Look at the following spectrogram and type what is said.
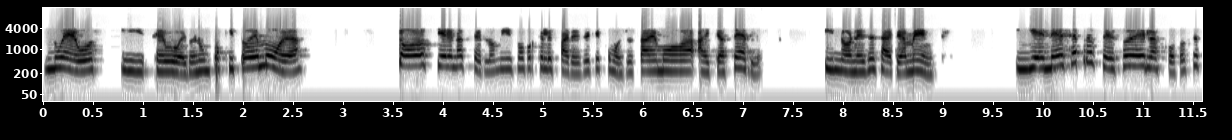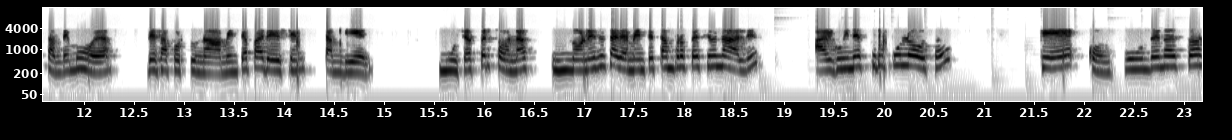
nuevos y se vuelven un poquito de moda, todos quieren hacer lo mismo porque les parece que como eso está de moda hay que hacerlo y no necesariamente. Y en ese proceso de las cosas que están de moda, desafortunadamente aparecen también muchas personas, no necesariamente tan profesionales, algo inescrupulosos, que confunden a estas,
